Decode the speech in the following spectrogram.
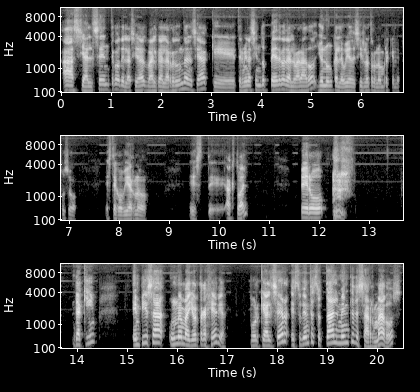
hacia el centro de la ciudad, valga la redundancia, que termina siendo Pedro de Alvarado. Yo nunca le voy a decir el otro nombre que le puso este gobierno este, actual. Pero de aquí empieza una mayor tragedia, porque al ser estudiantes totalmente desarmados,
